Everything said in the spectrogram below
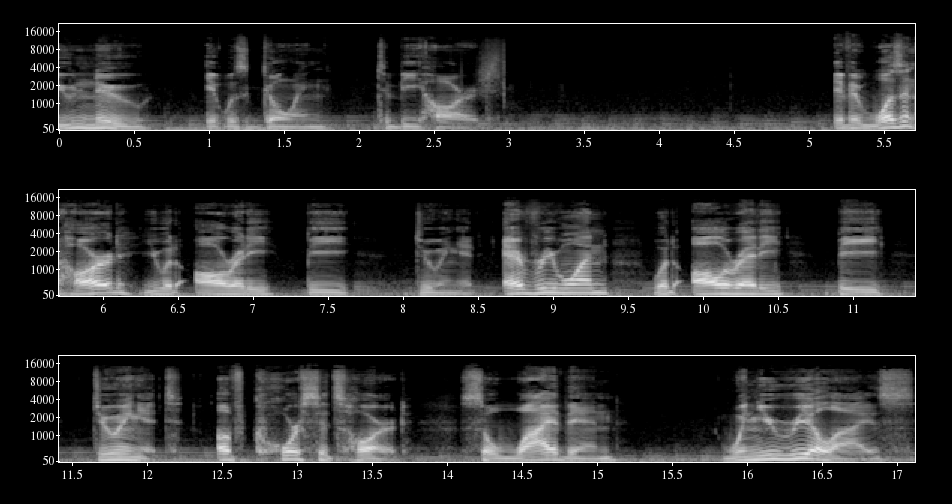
you knew it was going to be hard. If it wasn't hard, you would already be doing it. Everyone would already be doing it. Of course, it's hard. So, why then, when you realize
